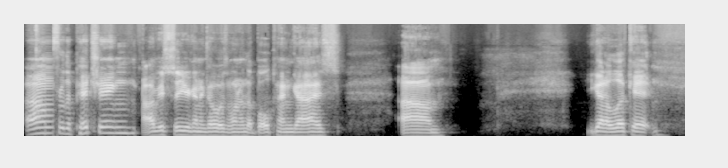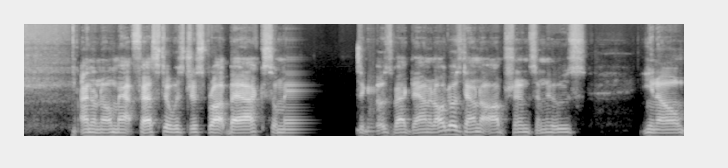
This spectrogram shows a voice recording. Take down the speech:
Um, for the pitching, obviously you're going to go with one of the bullpen guys. Um, you got to look at, I don't know, Matt Festa was just brought back, so maybe it goes back down. It all goes down to options and who's, you know,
